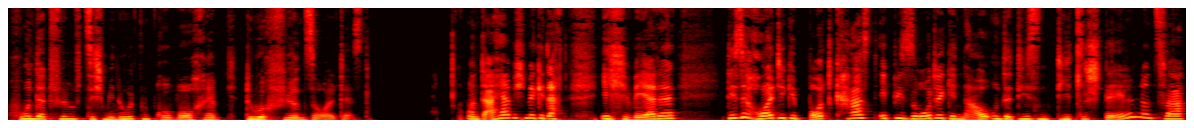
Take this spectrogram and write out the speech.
150 Minuten pro Woche durchführen solltest. Und daher habe ich mir gedacht, ich werde diese heutige Podcast-Episode genau unter diesen Titel stellen und zwar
